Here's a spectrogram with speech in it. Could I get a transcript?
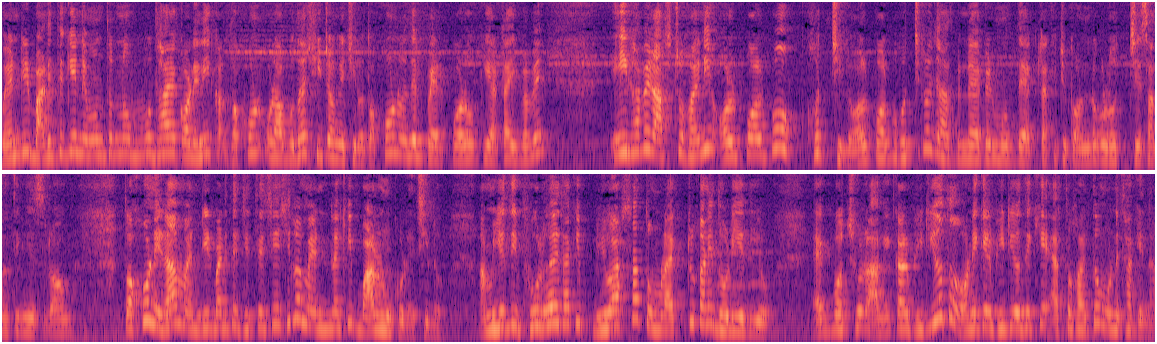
ম্যান্ডির বাড়িতে গিয়ে নেমন্তন্ন বোধহয় করেনি তখন ওরা বোধহয় শিটংয়ে ছিল। তখন ওদের পরকিয়াটা এইভাবে এইভাবে রাষ্ট্র হয়নি, অল্প অল্প হচ্ছিল, অল্প অল্প হচ্ছিল। যে হাজব্যান্ড ওয়াইফের মধ্যে একটা কিছু গন্ডগোল হচ্ছে সামথিং ইজ রং তখন এরা ম্যান্ডির বাড়িতে যেতে চেয়েছিল ম্যান্ডি নাকি বারণ করেছিল। আমি যদি ভুল হয়ে থাকি ভিউয়ার্সরা তোমরা একটুখানি ধরিয়ে দিও। এক বছর আগেকার ভিডিও তো, অনেকের ভিডিও দেখে এত হয়তো মনে থাকে না।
